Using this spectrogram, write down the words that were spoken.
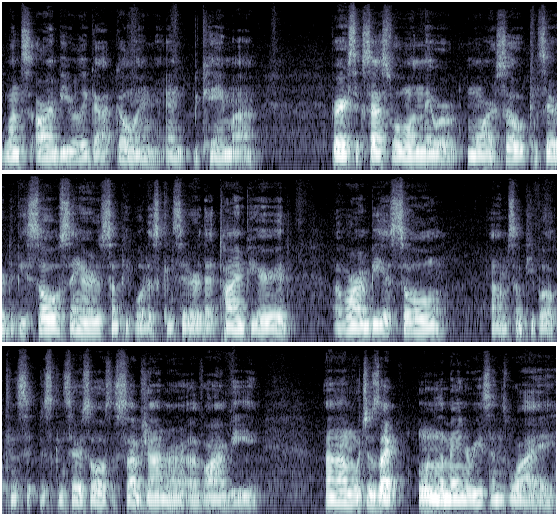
once R&B really got going and became uh, very successful and they were more so considered to be soul singers. Some people just consider that time period of R&B as soul. Um, some people cons just consider soul as a subgenre of R&B, um, which is like one of the main reasons why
